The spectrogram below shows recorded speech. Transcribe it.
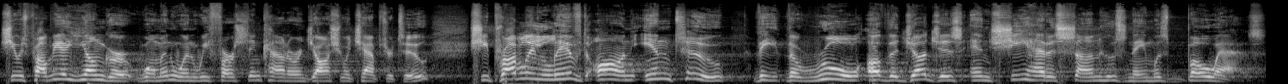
she was probably a younger woman when we first encounter in Joshua chapter 2. She probably lived on into the, the rule of the judges, and she had a son whose name was Boaz.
